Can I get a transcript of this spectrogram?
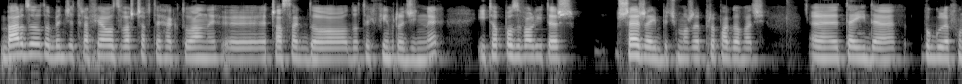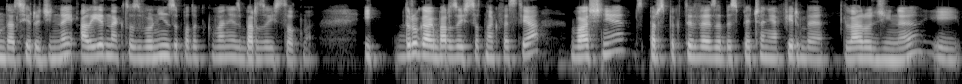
bardzo to będzie trafiało, zwłaszcza w tych aktualnych e, czasach, do, do tych firm rodzinnych i to pozwoli też szerzej być może propagować tę ideę w ogóle fundacji rodzinnej, ale jednak to zwolnienie z opodatkowania jest bardzo istotne. I druga bardzo istotna kwestia, właśnie z perspektywy zabezpieczenia firmy dla rodziny i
